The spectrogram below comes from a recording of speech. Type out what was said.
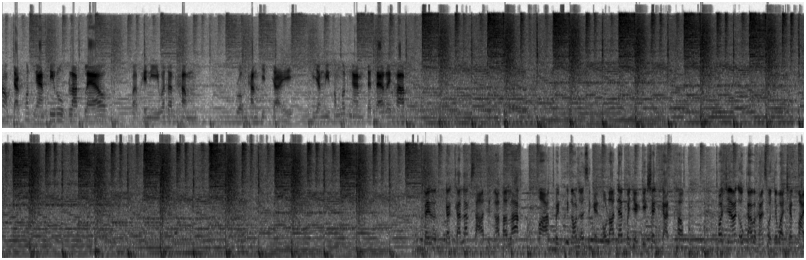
นอกจากงดงามที่รูปลักษณ์แล้ว ประเพณีวัฒนธรรม รวมทั้งจิตใจ ยังมีความงดงามแต่แต่เลยครับ เป็นการการรักษาถึงอัตลักษณ์ความเป็นพี่น้องเดอยสเก็ตของเราได้เป็นอย่างดีเช่นกันครับเพราะฉะนั้นองค์การบริหารส่วนจังหวัดเชียงใหม่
